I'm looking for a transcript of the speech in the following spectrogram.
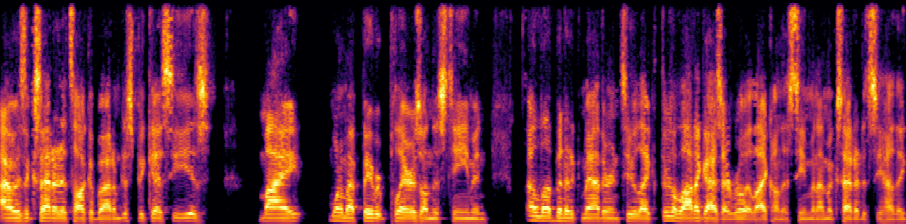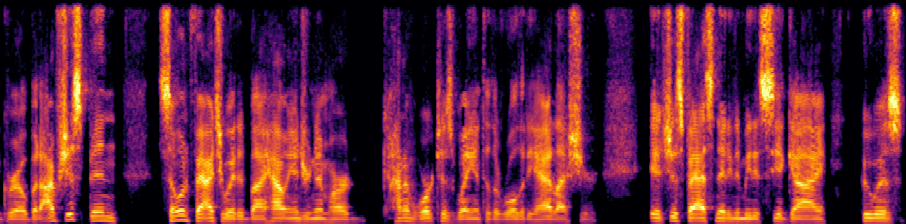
I was excited to talk about him just because he is my one of my favorite players on this team, and I love Bennedict Mathurin too. Like, there's a lot of guys I really like on this team, and I'm excited to see how they grow. But I've just been so infatuated by how Andrew Nembhard kind of worked his way into the role that he had last year. It's just fascinating to me to see a guy who was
